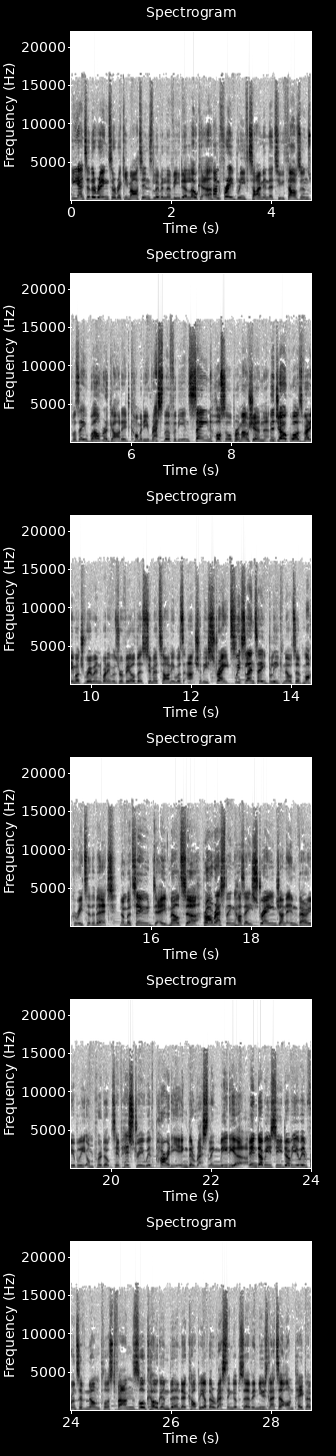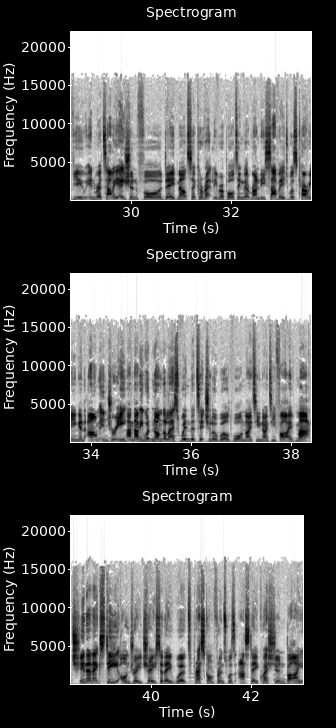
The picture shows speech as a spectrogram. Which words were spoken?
He entered the ring to Ricky Martin's Livin' La Vida Loca, and for a brief time in the 2000s was a well regarded comedy wrestler for the insane Hustle promotion. The joke was very much ruined when it was revealed that Sumitani was actually straight, which lent a bleak note of mockery to the bit. Number 2, Dave Meltzer. Pro wrestling has a strange and invariably unproductive history with parodying the wrestling media. In WCW, in front of nonplussed fans, Hulk Hogan burned a copy of the Wrestling Observer newsletter on pay per view in retaliation for Dave Meltzer correctly reporting that Randy Savage was carrying an arm injury and that he would nonetheless win the titular World War 1995 match. In NXT, Andre Chase at a worked press conference was asked a question by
